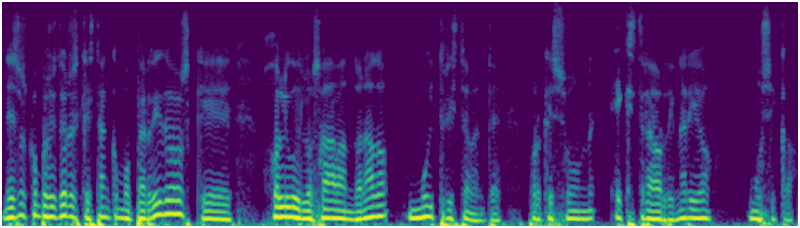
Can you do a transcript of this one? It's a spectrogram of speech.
de esos compositores que están como perdidos, que Hollywood los ha abandonado muy tristemente, porque es un extraordinario músico,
